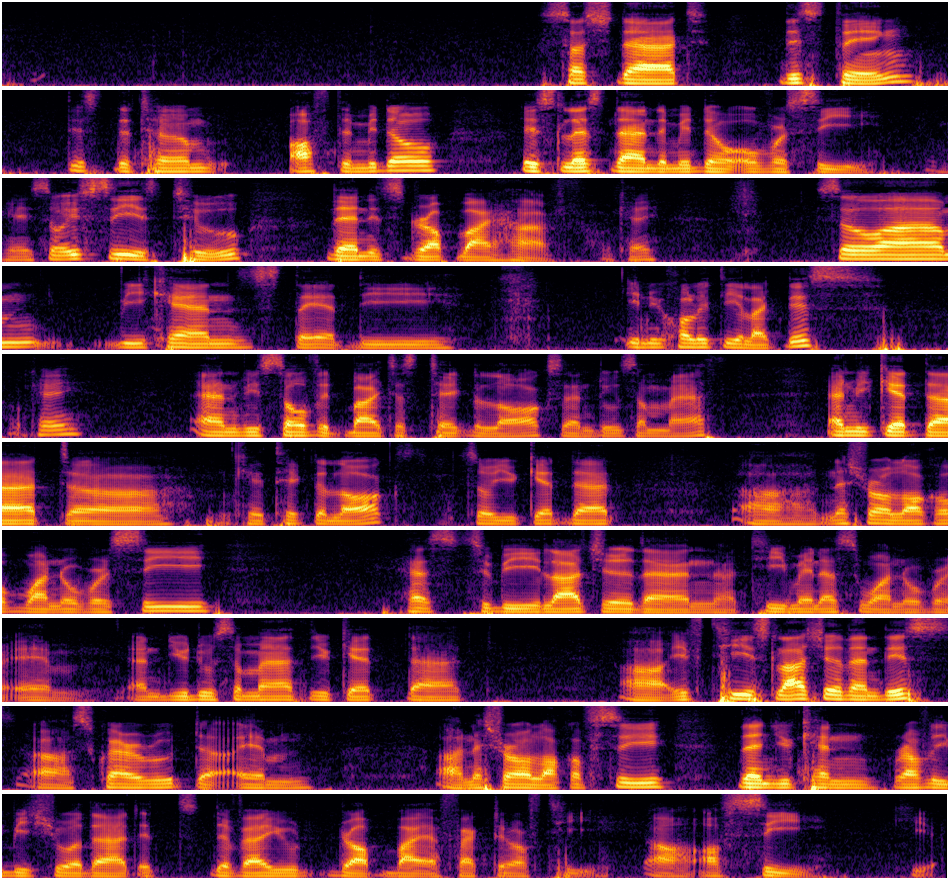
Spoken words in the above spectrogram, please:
such that this thing this the term of the middle is less than the middle over c okay? So if c is 2 then it's dropped by half okay? So um, we can state the inequality like this okay? And we solve it by just take the logs and do some math and we get that uh, okay take the log. So you get that uh, natural log of 1 over c has to be larger than uh, t minus 1 over m. And you do some math you get that uh, if t is larger than this uh, square root uh, m natural log of c then you can roughly be sure that it's the value dropped by a factor of t of c here.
